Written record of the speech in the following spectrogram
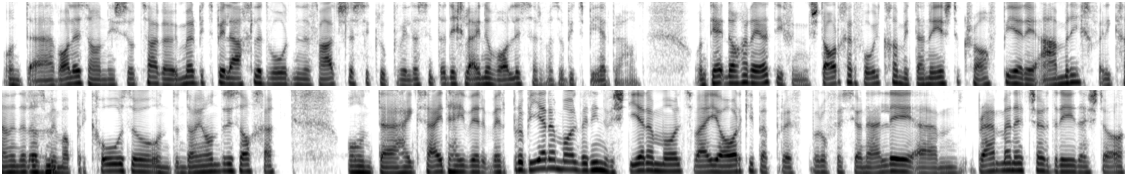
Und äh, Wallisan ist sozusagen immer ein bisschen belächelt worden in der Feldschlössergruppe, weil das sind die kleinen Walliser, die so ein bisschen Bier brauchen. Und die hat nachher relativ einen starken Erfolg gehabt mit den ersten Craft-Bieren, Emmerich, vielleicht kennen das mhm. mit dem Aprikoso und, und auch andere Sachen. Und äh, haben gesagt, hey, wir, wir probieren mal, wir investieren mal zwei Jahre, geben professionelle ähm, Brandmanager drin. Da ist da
